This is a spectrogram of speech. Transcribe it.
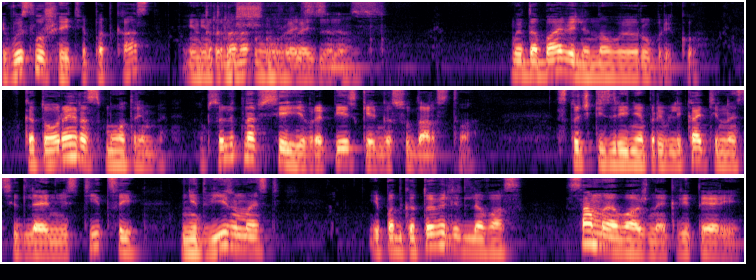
и вы слушаете подкаст International Residence. Мы добавили новую рубрику, в которой рассмотрим абсолютно все европейские государства с точки зрения привлекательности для инвестиций в недвижимость и подготовили для вас самые важные критерии,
